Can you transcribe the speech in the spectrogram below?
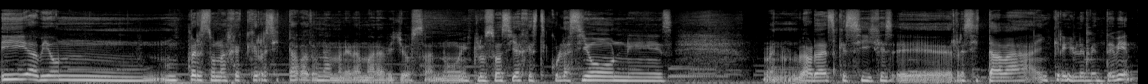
y había un, personaje que recitaba de una manera maravillosa, ¿no? Incluso hacía gesticulaciones. Bueno, la verdad es que sí eh, recitaba increíblemente bien,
